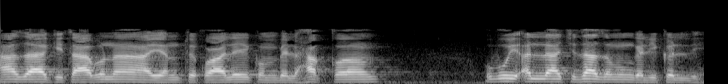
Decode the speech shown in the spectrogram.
هاذا کتابنا ينطق عليكم بالحق وبوي الله چې دا زمونږ لیکل دي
